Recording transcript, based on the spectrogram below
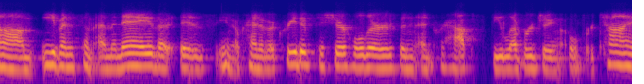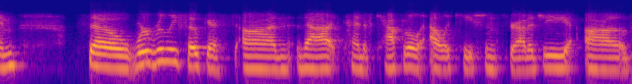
um, even some M&A that is, you know, kind of accretive to shareholders and, and perhaps deleveraging over time. So we're really focused on that kind of capital allocation strategy of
